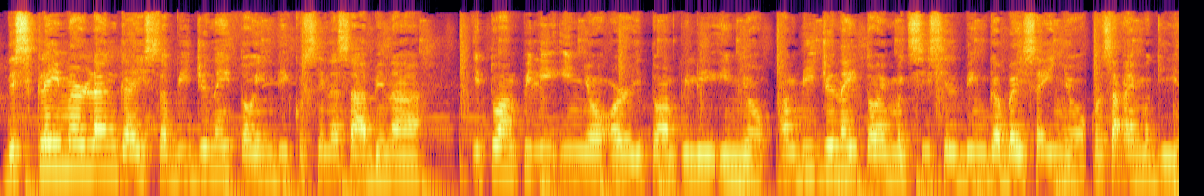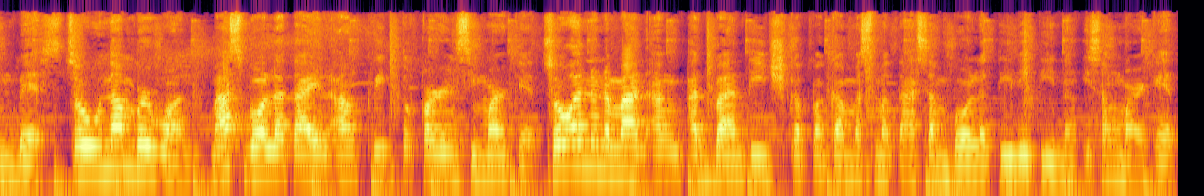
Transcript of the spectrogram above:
Disclaimer lang guys, sa video na ito, hindi ko sinasabi na ito ang piliin nyo or ito ang piliin nyo. Ang video na ito ay magsisilbing gabay sa inyo kung saan kayo mag invest So, number 1, mas volatile ang cryptocurrency market. So, ano naman ang advantage kapag mas mataas ang volatility ng isang market?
